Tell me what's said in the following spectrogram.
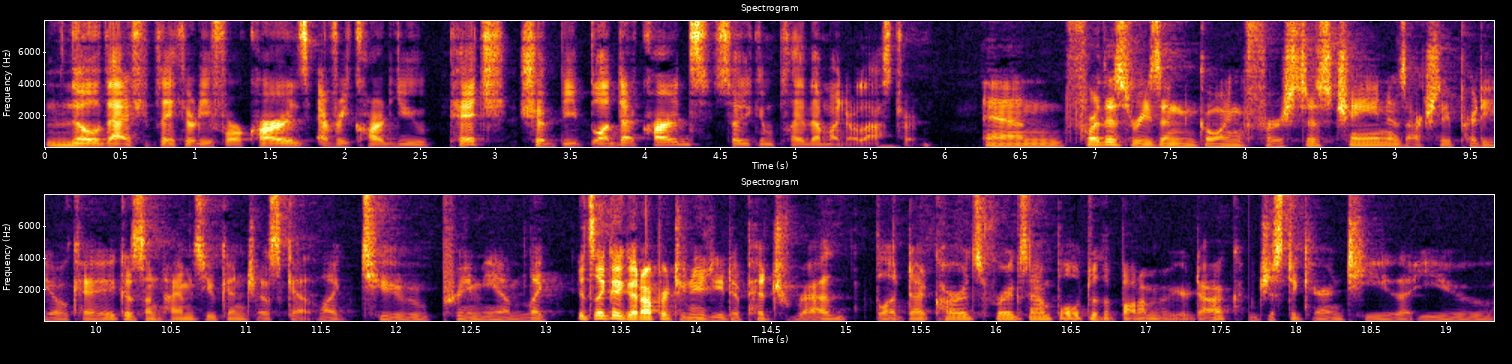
know that if you play 34 cards, every card you pitch should be blood debt cards, so you can play them on your last turn. And for this reason, going first as Chane is actually pretty okay because sometimes you can just get like two premium. Like it's like a good opportunity to pitch red blood debt cards, for example, to the bottom of your deck, just to guarantee that you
